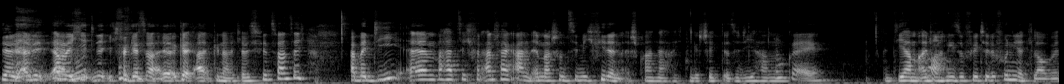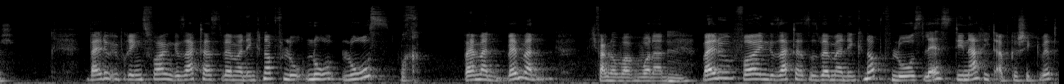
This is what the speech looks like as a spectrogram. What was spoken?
ja, also, ja, aber ich, ich vergesse mal, äh, äh genau, ich glaube, sie ist 24. Aber die ähm, hat sich von Anfang an immer schon ziemlich viele Sprachnachrichten geschickt. Also die haben, okay. die haben einfach oh. nie so viel telefoniert, glaube ich. Weil du übrigens vorhin gesagt hast, wenn man den Knopf lo los, weil man, wenn man, ich fange nochmal von vorne an, mhm. weil du vorhin gesagt hast, dass wenn man den Knopf loslässt, die Nachricht abgeschickt wird,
